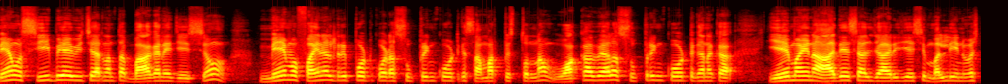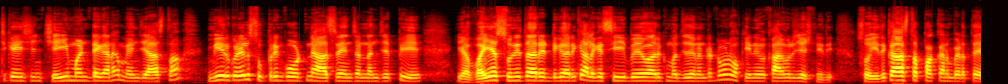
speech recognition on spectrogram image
మేము సిబిఐ విచారణ అంతా బాగానే చేసాం. మేము ఫైనల్ రిపోర్ట్ కూడా సుప్రీంకోర్టుకి సమర్పిస్తున్నాం. ఒకవేళ సుప్రీంకోర్టు గనక ఏమైనా ఆదేశాలు జారీ చేసి మళ్ళీ ఇన్వెస్టిగేషన్ చేయమంటే కనుక మేము చేస్తాం. మీరు కూడా వెళ్ళి సుప్రీంకోర్టుని ఆశ్రయించండి అని చెప్పి వైఎస్ సునీతారెడ్డి గారికి అలాగే సిబిఐ వారికి మధ్య జరిగినటువంటి ఒక కాన్వర్జేషన్ ఇది. సో ఇది కాస్త పక్కన పెడితే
